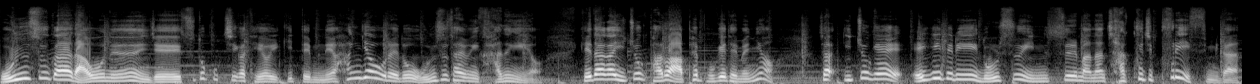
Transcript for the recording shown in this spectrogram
온수가 나오는 이제 수도꼭지가 되어 있기 때문에 한겨울에도 온수 사용이 가능해요. 게다가 이쪽 바로 앞에 보게 되면요. 자, 이쪽에 애기들이 놀 수 있을 만한 자쿠지 풀이 있습니다.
